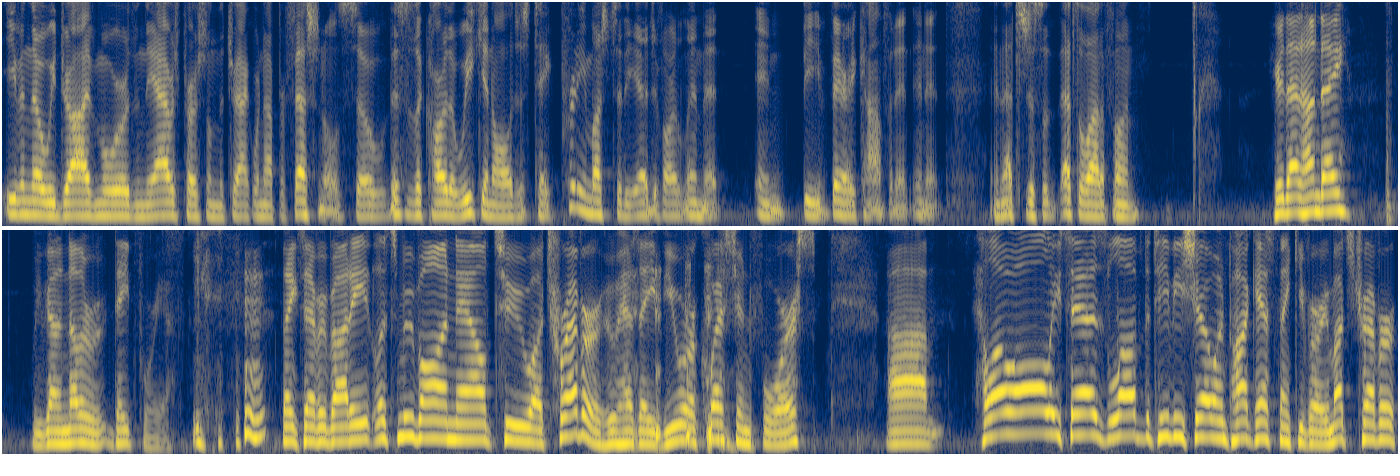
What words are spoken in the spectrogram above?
even though we drive more than the average person on the track, we're not professionals. So this is a car that we can all just take pretty much to the edge of our limit and be very confident in it. And that's just a, that's a lot of fun. Hear that, Hyundai? We've got another date for you. Thanks, everybody. Let's move on now to uh, Trevor, who has a viewer question for us. Um, hello, all. He says, Love the TV show and podcast. Thank you very much, Trevor.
